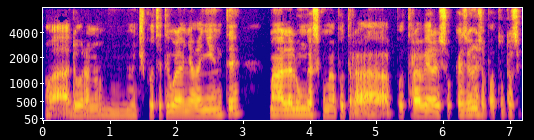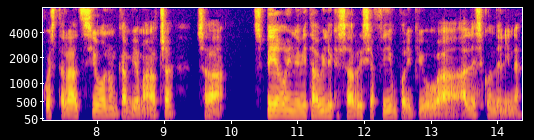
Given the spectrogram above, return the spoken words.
ad ora non, non ci potete guadagnare niente, ma alla lunga secondo me potrà, potrà avere le sue occasioni, soprattutto se questa Lazio non cambia marcia, sarà spero inevitabile che Sarri si affidi un po' di più a, alle seconde linee.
